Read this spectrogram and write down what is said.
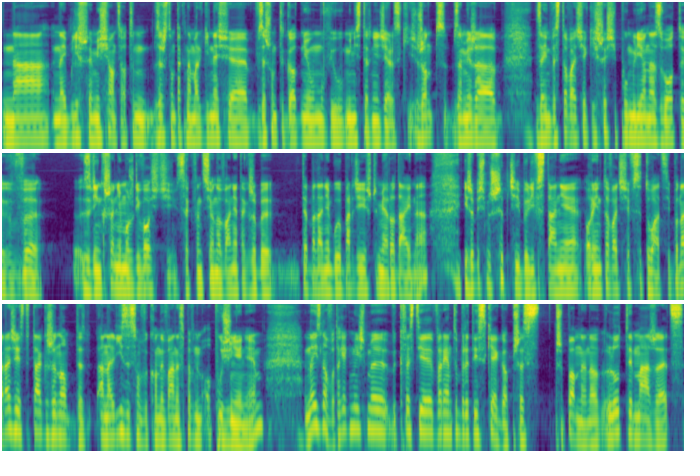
na najbliższe miesiące. O tym zresztą tak na marginesie w zeszłym tygodniu mówił minister Niedzielski. Rząd zamierza zainwestować jakieś 6,5 miliona złotych w zwiększenie możliwości sekwencjonowania, tak żeby te badania były bardziej jeszcze miarodajne i żebyśmy szybciej byli w stanie orientować się w sytuacji. Bo na razie jest tak, że no, te analizy są wykonywane z pewnym opóźnieniem. No i znowu, tak jak mieliśmy kwestię wariantu brytyjskiego przez, przypomnę, no, luty, marzec,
